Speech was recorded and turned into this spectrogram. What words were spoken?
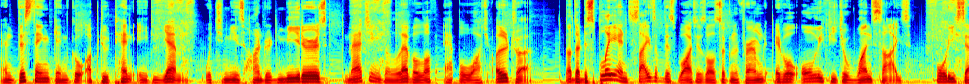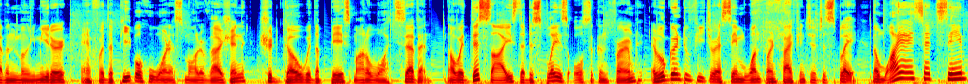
and this thing can go up to 10 ATM, which means 100 meters, matching the level of Apple Watch Ultra. Now the display and size of this watch is also confirmed, it will only feature one size, 47mm and for the people who want a smaller version should go with the base model Watch 7. Now with this size, the display is also confirmed. It will going to feature a same 1.5 inches display. Now why I said same?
